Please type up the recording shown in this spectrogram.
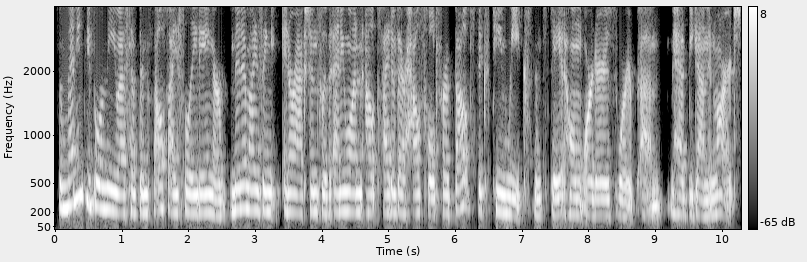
So many people in the US have been self isolating or minimizing interactions with anyone outside of their household for about 16 weeks since stay at home orders were, um, had begun in March.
